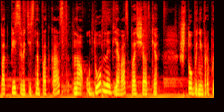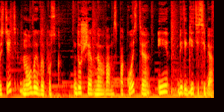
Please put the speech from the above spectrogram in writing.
подписывайтесь на подкаст на удобной для вас площадке, чтобы не пропустить новый выпуск. Душевного вам спокойствия и берегите себя.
